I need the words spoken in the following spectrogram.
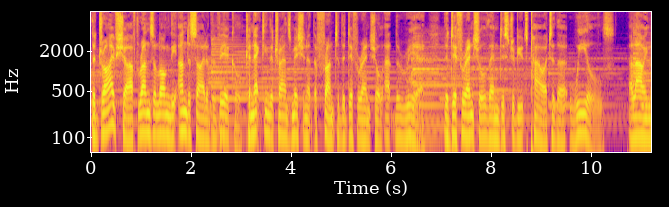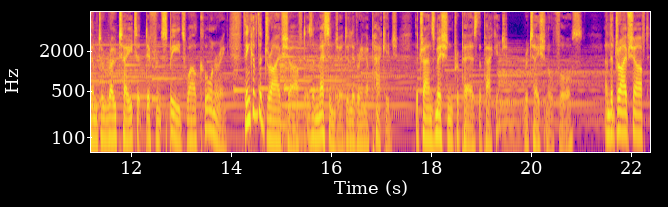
the drive shaft runs along the underside of the vehicle, connecting the transmission at the front to the differential at the rear. The differential then distributes power to the wheels allowing them to rotate at different speeds while cornering. Think of the drive shaft as a messenger delivering a package. The transmission prepares the package, rotational force, and the drive shaft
